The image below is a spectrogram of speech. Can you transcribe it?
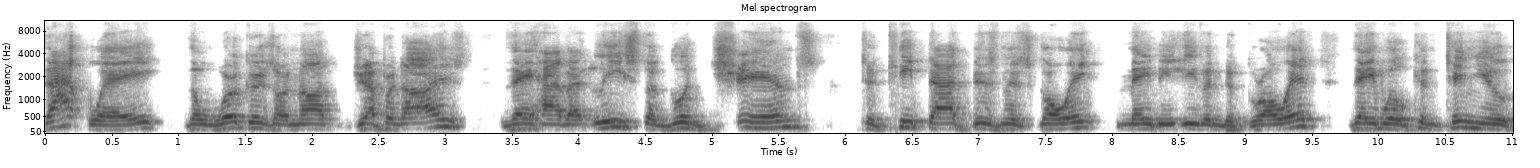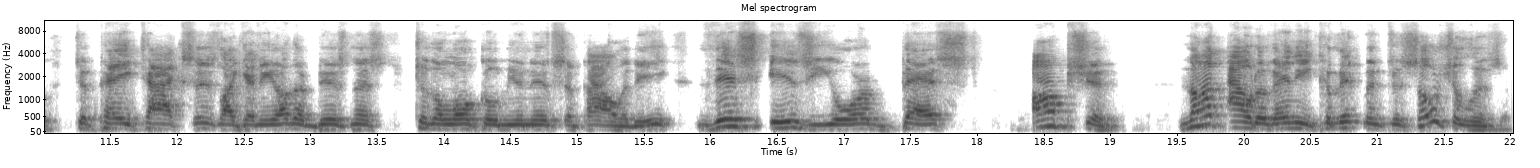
That way, the workers are not jeopardized. They have at least a good chance to keep that business going, maybe even to grow it. They will continue to pay taxes like any other business to the local municipality. This is your best option, not out of any commitment to socialism,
